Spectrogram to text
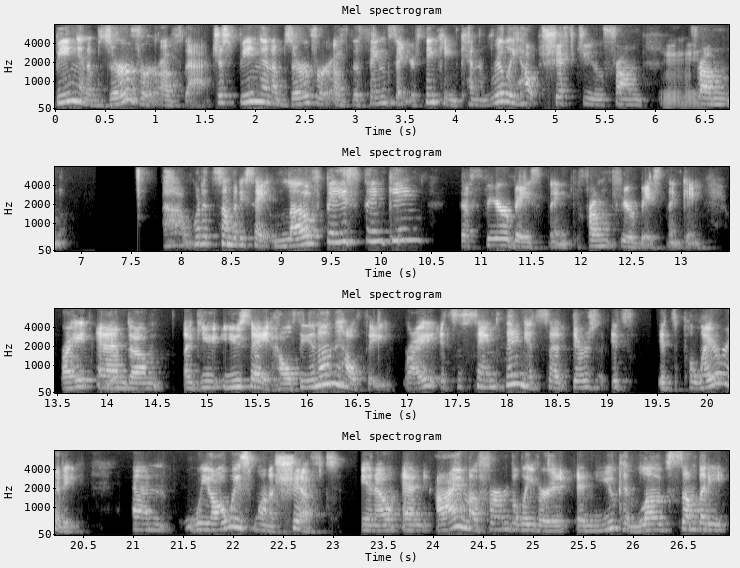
being an observer of that just being an observer of the things that you're thinking can really help shift you from mm-hmm. from uh, what did somebody say? Love based thinking to fear based think from fear based thinking right? And yep. um like you you say healthy and unhealthy right? It's the same thing. It's that there's it's it's polarity. And we always want to shift you know? And i'm a firm believer and you can love somebody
